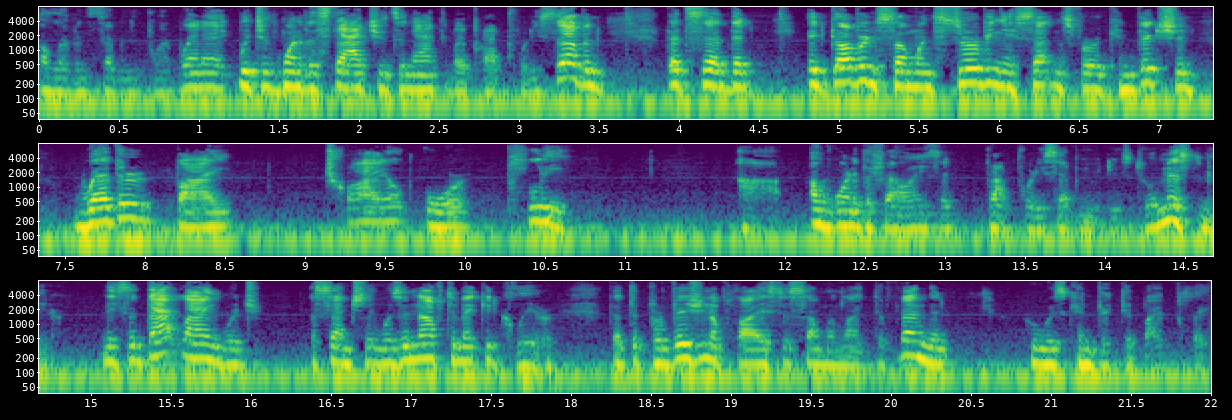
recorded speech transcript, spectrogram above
1170.1, which is one of the statutes enacted by Prop 47, that said that it governs someone serving a sentence for a conviction whether by trial or plea uh, of one of the felonies that Prop 47 reduced to a misdemeanor. And they said that language essentially was enough to make it clear that the provision applies to someone like defendant who was convicted by plea.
